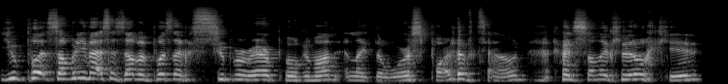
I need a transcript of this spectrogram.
You put somebody messes up and puts like a super rare Pokemon in like the worst part of town, and some like little kid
